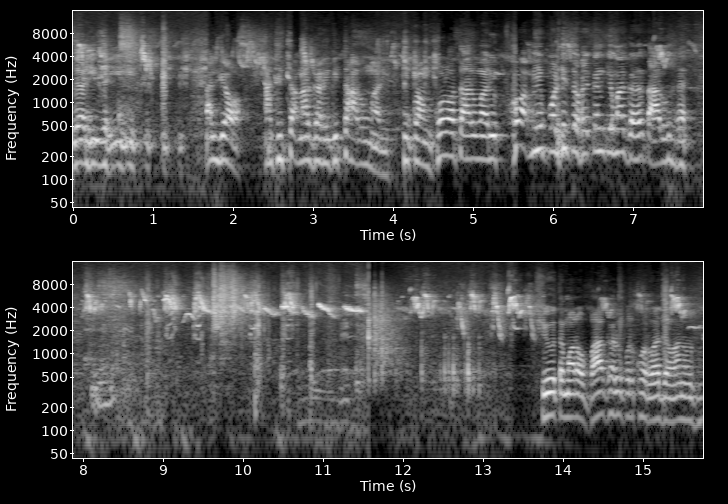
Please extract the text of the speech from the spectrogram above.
જડી જઈ અલ્યો આથી તમારા ઘરે કે તારું મારી હું કામ કોળો તારું માર્યું. હો, બી પડી તો હોય કે મારા ઘરે તારું છે. શું તમારો ભાગ ઘર ઉપર ખોરવા જવાનો છું?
